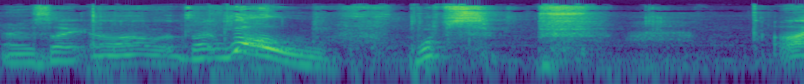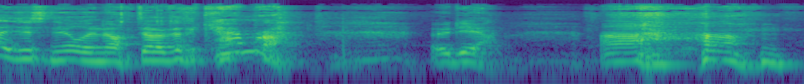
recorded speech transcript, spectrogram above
and it's like, oh, it's like, whoa, whoops. I just nearly knocked over the camera. Oh dear. Um,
